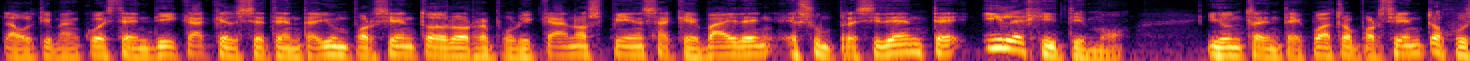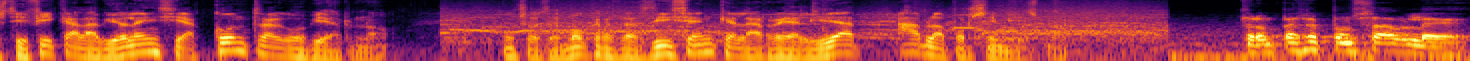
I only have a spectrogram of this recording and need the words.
La última encuesta indica que el 71% de los republicanos piensa que Biden es un presidente ilegítimo y un 34% justifica la violencia contra el gobierno. Muchos demócratas dicen que la realidad habla por sí misma. Trump es responsable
